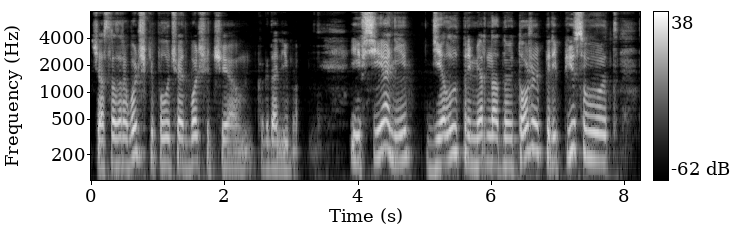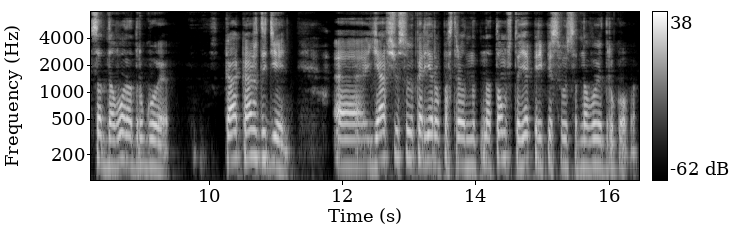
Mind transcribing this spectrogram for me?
Сейчас разработчики получают больше, чем когда-либо. И все они делают примерно одно и то же, переписывают с одного на другое. Как каждый день. Э, я всю свою карьеру построил на, том, что я переписываю с одного и другого.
